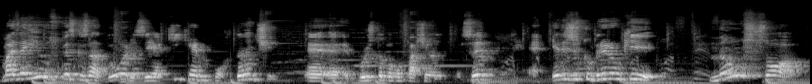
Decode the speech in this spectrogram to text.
Mas aí os pesquisadores, e é aqui que era importante, é, é, é por isso que eu estou compartilhando com você, é, eles descobriram que não só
